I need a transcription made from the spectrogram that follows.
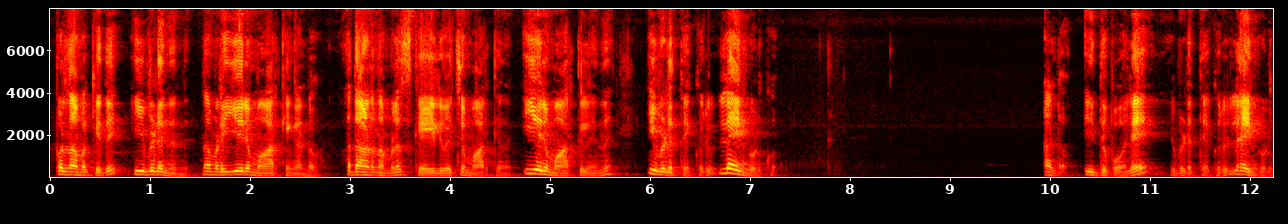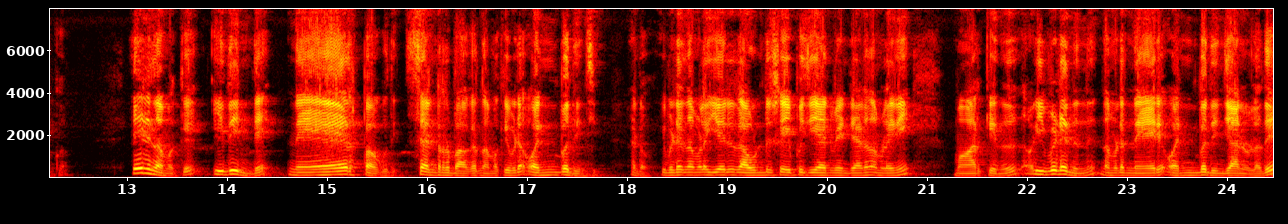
അപ്പോൾ നമുക്കിത് ഇവിടെ നിന്ന് നമ്മുടെ ഈ ഒരു മാർക്കിംഗ് കണ്ടോ? അതാണ് നമ്മൾ സ്കെയിൽ വെച്ച് മാർക്ക് ചെയ്യുന്നത്. ഈ ഒരു മാർക്കിൽ നിന്ന് ഇവിടത്തേക്കൊരു ലൈൻ കൊടുക്കുക. കണ്ടോ? ഇതുപോലെ ഇവിടത്തേക്കൊരു ലൈൻ കൊടുക്കുക. ഇനി നമുക്ക് ഇതിന്റെ നേർപകുതി സെന്റർ ഭാഗം നമുക്കിവിടെ ഒൻപത് ഇഞ്ച്. കണ്ടോ? ഇവിടെ നമ്മൾ ഈ ഒരു റൗണ്ട് ഷേപ്പ് ചെയ്യാൻ വേണ്ടിയാണ് നമ്മളിനി മാർക്ക് ചെയ്യുന്നത് നമ്മൾ ഇവിടെ നിന്ന് നമ്മുടെ നേരെ ഒൻപത് ഇഞ്ചാണുള്ളത്.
